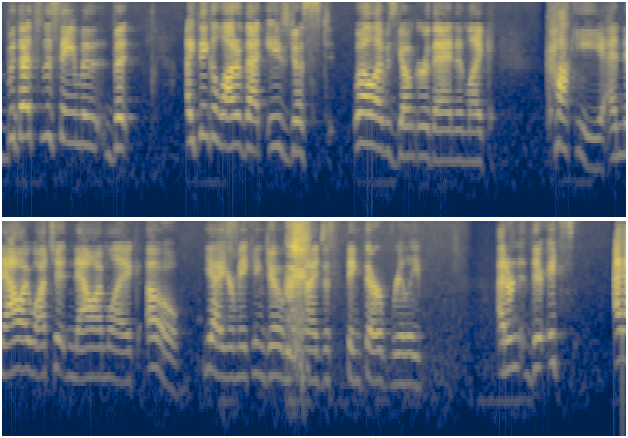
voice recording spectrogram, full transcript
but that's the same but i think a lot of that is just well i was younger then and like cocky. And now i watch it and now i'm like oh yeah you're making jokes and i just think they're really i don't there it's I,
